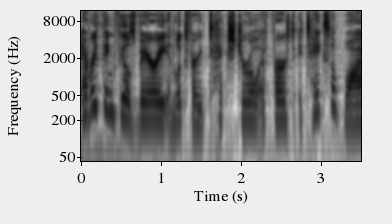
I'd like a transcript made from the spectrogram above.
everything feels very and looks very textural at first. It takes a while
